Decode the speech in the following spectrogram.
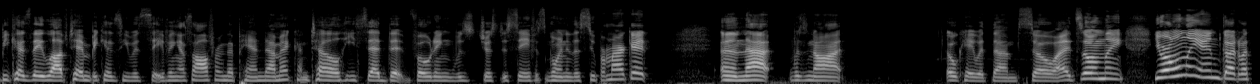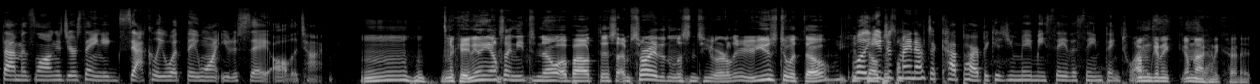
because they loved him because he was saving us all from the pandemic until he said that voting was just as safe as going to the supermarket, and that was not okay with them. So it's only you're only in good with them as long as you're saying exactly what they want you to say all the time. Hmm Okay. Anything else I need to know about this? I'm sorry I didn't listen to you earlier. You're used to it though. You well, tell you just might have to cut part because you made me say the same thing twice. I'm gonna. I'm not gonna cut it.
